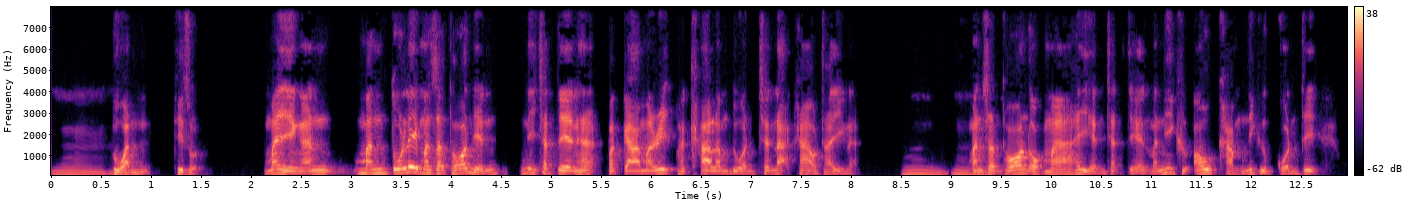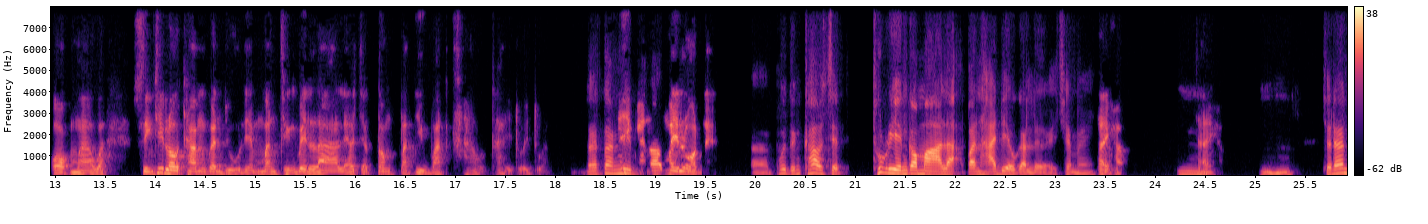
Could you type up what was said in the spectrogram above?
อืมส่วนที่สุด ไม่อย่างนั้น มันตัวเลขมันสะท้อนเห็น นี่ชัดเจนฮะปากกามาริปากกาลำดวนชนะข้าวไทยอีกแล้วอื มอืมมันสะท้อนออกมาให้เห็นชัดเจน มันนี่คือเอาคำนี่คือผลที่ออกมาว่า สิ่งที่เราทำกันอยู่เนี่ย มันถึงเวลาแล้วจะต้องปฏิวัติข้าวไทยโดยด่วนแต่ตอนไม่นี้งั้นเราไม่รอดนะเอ่อพูดถึงข้าวเสร็จทุเรียนก็มาละปัญหาเดียวกันเลยใช่ไหมใช่ครับอืมใช่ครับอืมฉะนั้น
